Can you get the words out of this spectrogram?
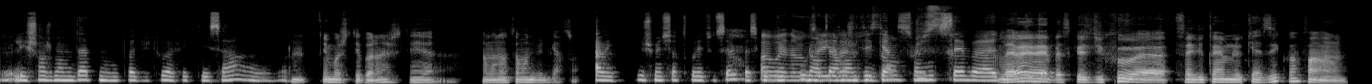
les changements de date n'ont pas du tout affecté ça. Voilà. Mmh. Et moi, j'étais pas là, j'étais à mon enterrement de vie de garçon. Ah oui, je me suis retrouvée toute seule parce que ah du coup, l'enterrement de vie de garçon, Seb a dû. Ouais, ouais, parce que du coup, il euh, fallait quand même le caser, quoi. Enfin,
